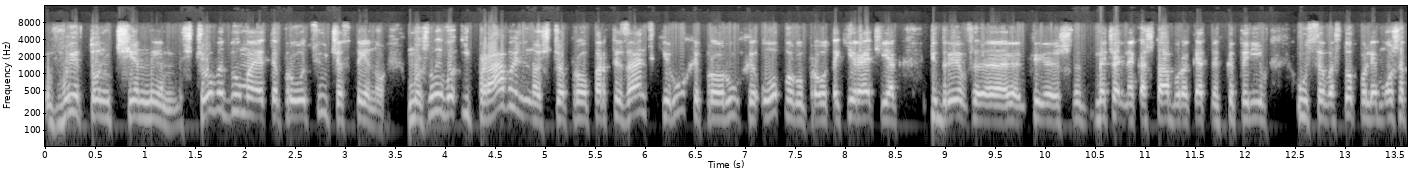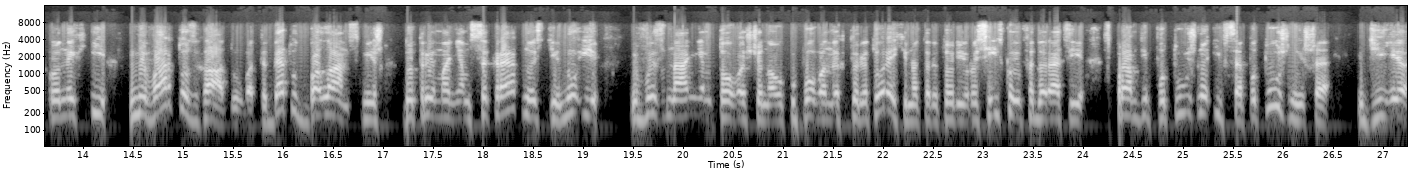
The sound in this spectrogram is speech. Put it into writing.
витонченим. Що ви думаєте про цю частину? Можливо, і правильно, що про партизанські рухи, про рухи опору, про такі речі, як підрив е, начальника штабу ракетних катерів у Севастополі, може про них і не варто згадувати, де тут баланс між дотриманням секретності, ну і визнанням того, що на окупованих територіях і на території Російської Федерації справді потужно і все потужніше діє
